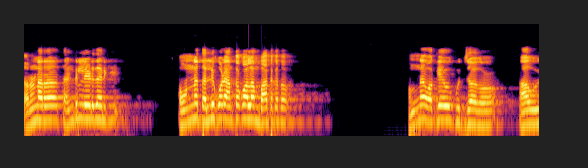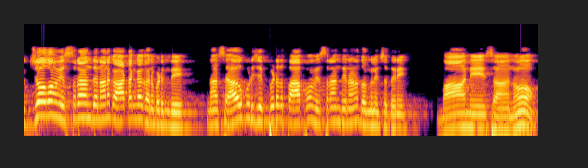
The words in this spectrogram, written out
ఎవరున్నారో? తండ్రి లేడు దానికి. ఉన్న తల్లి కూడా ఎంత కోలం బాతకదు ఉన్న ఒకే ఒక ఉద్యోగం. ఆ ఉద్యోగం విశ్రాంతి దినానికి ఆటంగా కనబడింది. నా సేవకుడు చెప్పాడు అది పాపం విశ్రాంతి దినాన్ని దొంగిలించొద్దని మానేశాను.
